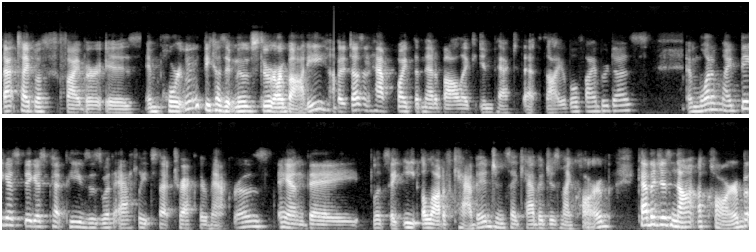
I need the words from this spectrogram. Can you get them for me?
That type of fiber is important because it moves through our body, but it doesn't have quite the metabolic impact that soluble fiber does. And one of my biggest, biggest pet peeves is with athletes that track their macros and they, let's say, eat a lot of cabbage and say cabbage is my carb. Cabbage is not a carb.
